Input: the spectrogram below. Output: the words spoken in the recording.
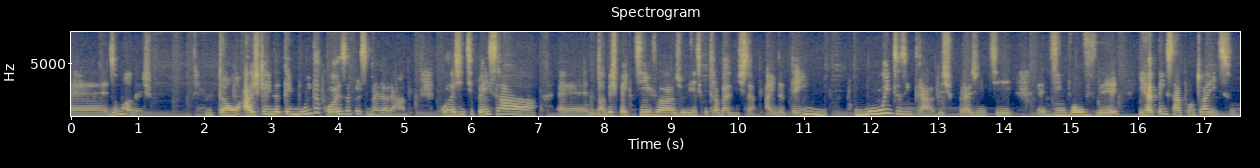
é, desumanas. Então, acho que ainda tem muita coisa para se melhorar. Quando a gente pensa é, na perspectiva jurídico-trabalhista, ainda tem muitos entraves para a gente é, desenvolver e repensar quanto a isso.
